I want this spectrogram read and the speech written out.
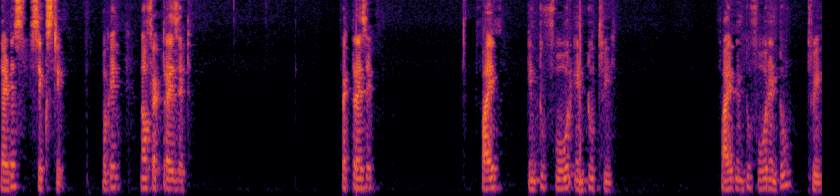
that is 60 okay? Now factorize it. Factorize it. 5 into 4 into 3 5 into 4 into 3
